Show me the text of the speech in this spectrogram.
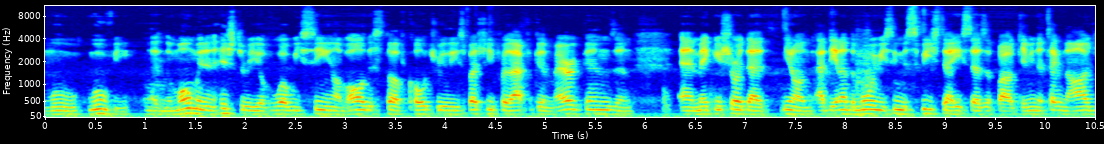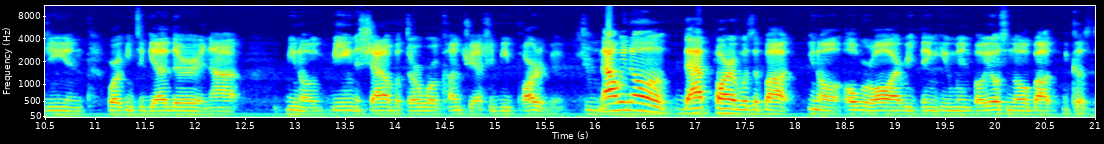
move, movie. Mhm. And the moment in history of what we've seen of all this stuff culturally, especially for the African Americans, and and making sure that you know at the end of the movie, we've seen the speech that he says about giving the technology and working together and not. You know, being the shadow of a third world country, actually being part of it. Mhm. Now we know that part was about you know overall everything human, but we also know about because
